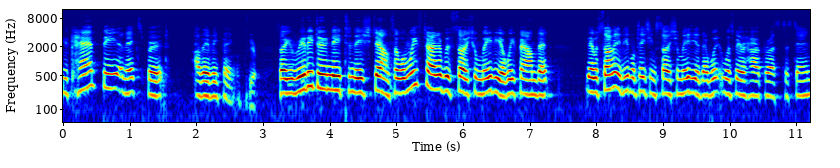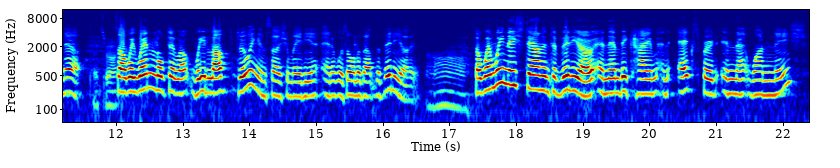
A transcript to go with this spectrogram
You can't be an expert of everything. Yep. So you really do need to niche down. So when we started with social media, we found that there were so many people teaching social media that it was very hard for us to stand out. That's right. So we went and looked at what we loved doing in social media, and it was all about the video. ah, So when we niched down into video and then became an expert in that one niche,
